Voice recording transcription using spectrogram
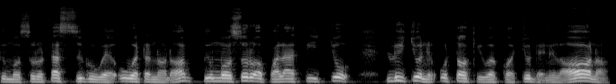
သူမဆရတဆူကိုဝဲဥဝတနော်တော့သူမဆရအပလာတီချိုလူချိုနေဥတော့ကီဝဲကောချိုတယ်နေလောနော်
